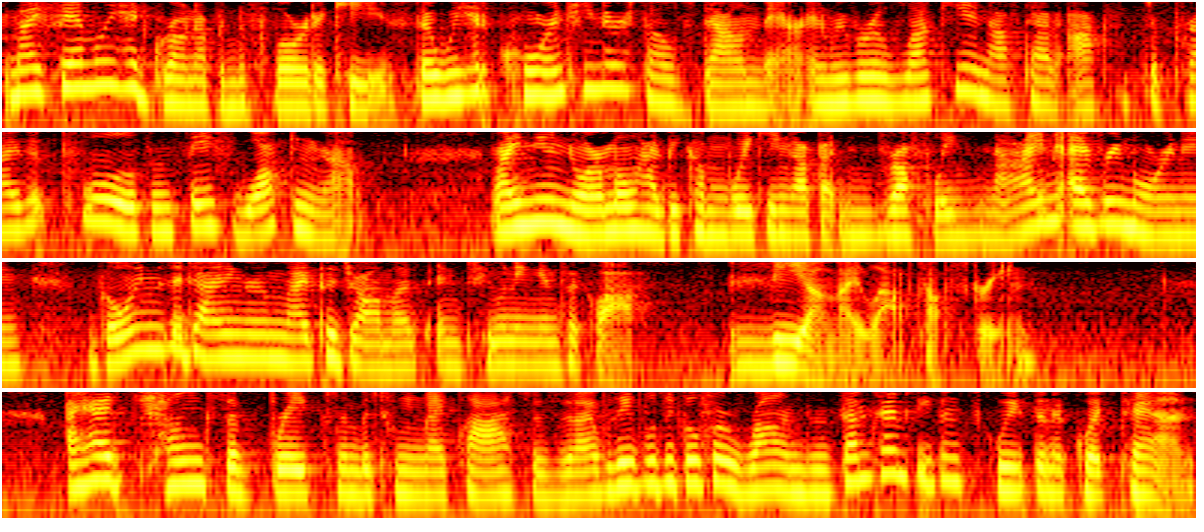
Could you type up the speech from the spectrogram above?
My family had grown up in the Florida Keys, so we had quarantined ourselves down there, and we were lucky enough to have access to private pools and safe walking routes. My new normal had become waking up at roughly 9 every morning, going to the dining room in my pajamas, and tuning into class via my laptop screen. I had chunks of breaks in between my classes, and I was able to go for runs and sometimes even squeeze in a quick tan.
